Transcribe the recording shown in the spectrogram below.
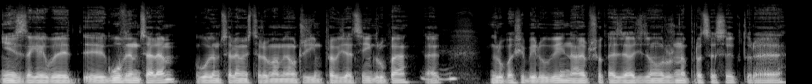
nie jest tak jakby y, głównym celem. Głównym celem jest to, że mamy nauczyć improwizacji i grupę, tak? Mhm. Grupa siebie lubi, no ale przy okazji zachodzą różne procesy, które...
